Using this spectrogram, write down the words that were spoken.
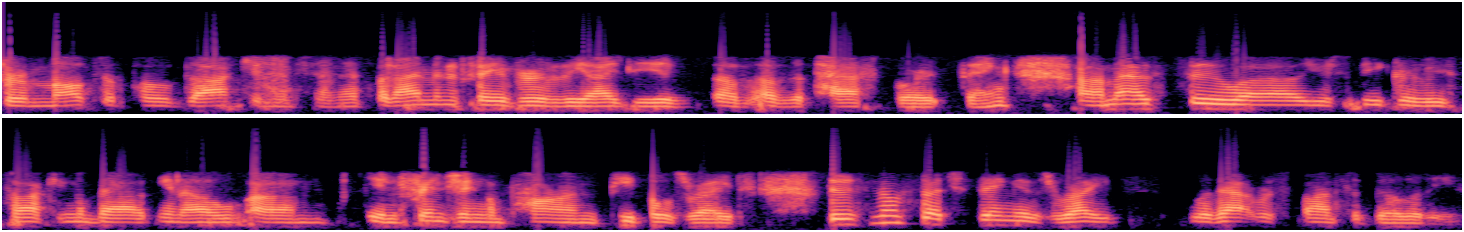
for multiple documents in it, but I'm in favor of the idea of, of the passport thing. Um, as to uh, your speaker who's talking about, you know, um, infringing upon people's rights, there's no such thing as rights without responsibilities.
